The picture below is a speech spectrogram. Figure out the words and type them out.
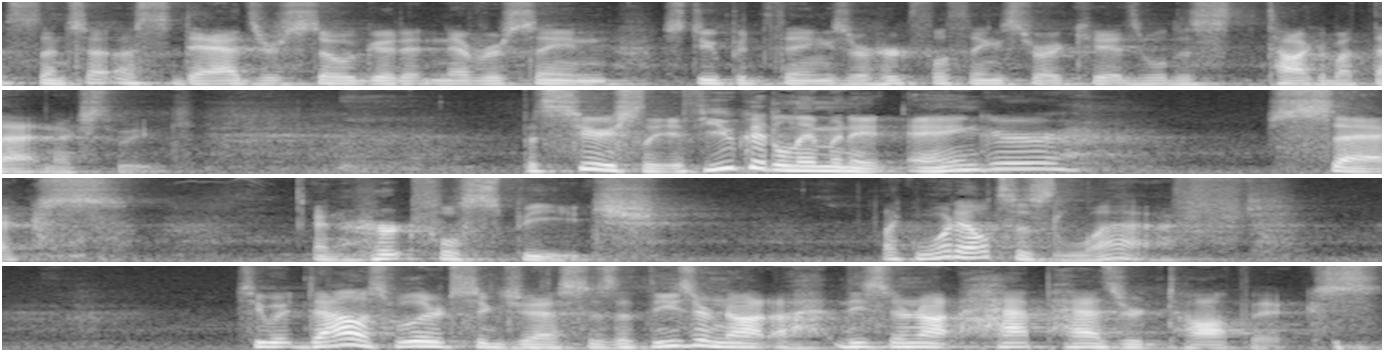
since us dads are so good at never saying stupid things or hurtful things to our kids, we'll just talk about that next week. But seriously, if you could eliminate anger, sex, and hurtful speech, like what else is left? See, what Dallas Willard suggests is that these are not, uh, these are not haphazard topics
